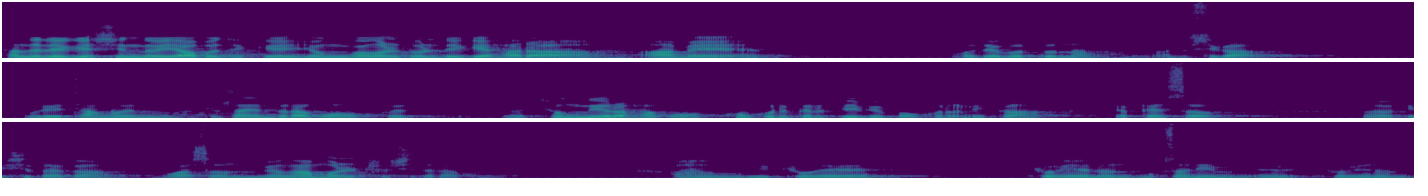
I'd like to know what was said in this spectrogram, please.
하늘에 계신 너희 아버지께 영광을 돌리게 하라. 아멘. 어제 그 어떤 아저씨가 우리 장로님 집사님들하고 그 정리를 하고 콘크리트를 비비고 그러니까 옆에서 어, 계시다가 와서 명함을 주시더라고요. 아유 우리 교회 교회는 목사님 예, 교회는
